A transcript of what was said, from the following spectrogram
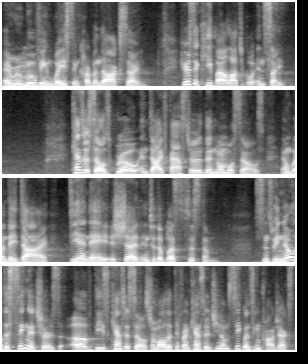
and removing waste and carbon dioxide. Here's a key biological insight cancer cells grow and die faster than normal cells, and when they die, DNA is shed into the blood system. Since we know the signatures of these cancer cells from all the different cancer genome sequencing projects,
